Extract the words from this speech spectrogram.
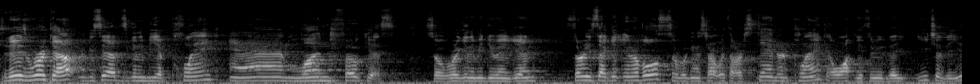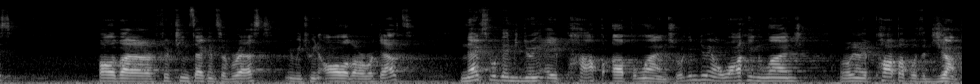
today's workout, like I said, is going to be a plank and lunge focus. So we're going to be doing again 30 second intervals. So we're going to start with our standard plank. I'll walk you through the, each of these, followed by our 15 seconds of rest in between all of our workouts. Next, we're going to be doing a pop up lunge. We're going to be doing a walking lunge, and we're going to pop up with a jump.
